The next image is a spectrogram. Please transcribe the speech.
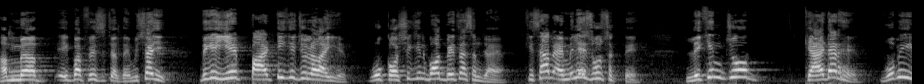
हम अब एक बार फिर से चलते हैं। मिश्रा जी देखिए ये पार्टी की जो लड़ाई है वो कौशिक जी ने बहुत बेहतर समझाया कि साहब एमएलए हो सकते हैं लेकिन जो कैडर है वो भी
